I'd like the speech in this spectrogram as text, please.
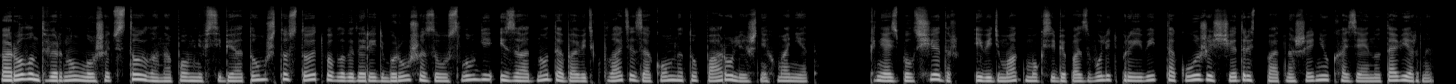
А Роланд вернул лошадь в стойло, напомнив себе о том, что стоит поблагодарить Бруша за услуги и заодно добавить к плате за комнату пару лишних монет. Князь был щедр, и ведьмак мог себе позволить проявить такую же щедрость по отношению к хозяину таверны,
